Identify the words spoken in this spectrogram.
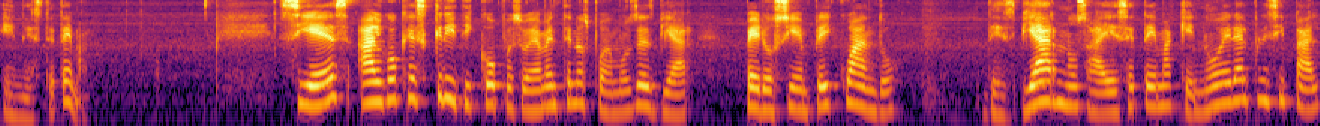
en este tema. Si es algo que es crítico, pues obviamente nos podemos desviar, pero siempre y cuando desviarnos a ese tema que no era el principal,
